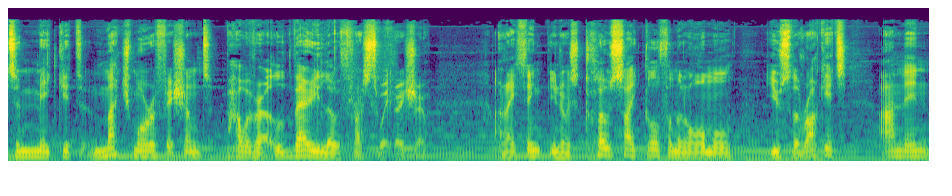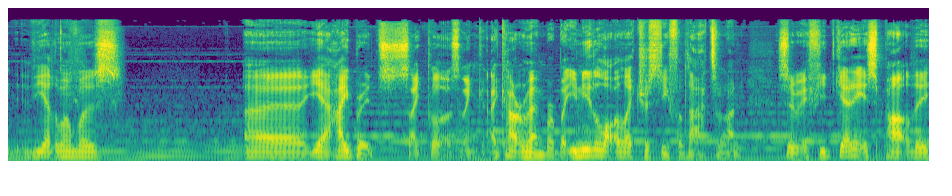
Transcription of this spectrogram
to make it much more efficient. However, a very low thrust weight ratio. And I think you know it's closed cycle for the normal use of the rocket, and then the other one was uh, yeah, hybrid cycle or something. I can't remember, but you need a lot of electricity for that run. So if you get it, it's part of the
